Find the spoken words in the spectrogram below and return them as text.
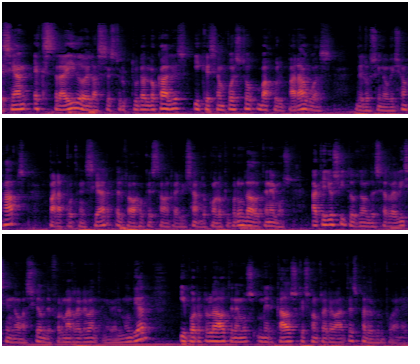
se han extraído de las estructuras locales y que se han puesto bajo el paraguas de los Innovation Hubs para potenciar el trabajo que estaban realizando. Con lo que por un lado tenemos aquellos sitios donde se realiza innovación de forma relevante a nivel mundial y por otro lado tenemos mercados que son relevantes para el grupo Enel.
